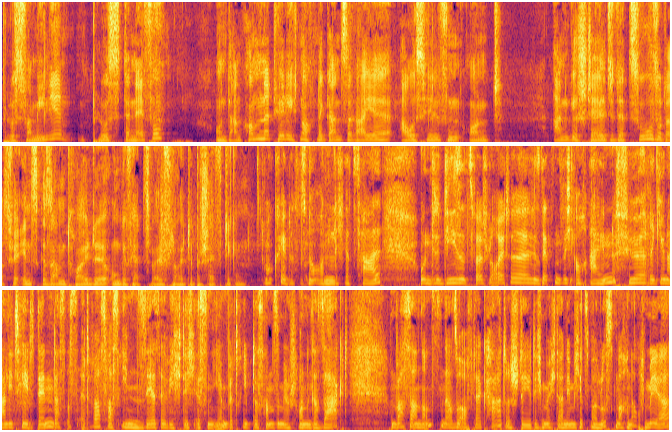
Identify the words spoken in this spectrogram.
plus Familie plus der Neffe. Und dann kommen natürlich noch eine ganze Reihe Aushilfen und Angestellte dazu, sodass wir insgesamt heute ungefähr zwölf Leute beschäftigen. Okay, das ist eine ordentliche Zahl. Und diese zwölf Leute setzen sich auch ein für Regionalität, denn das ist etwas, was Ihnen sehr, sehr wichtig ist in Ihrem Betrieb. Das haben Sie mir schon gesagt. Und was ansonsten da so auf der Karte steht, ich möchte da nämlich jetzt mal Lust machen auf mehr.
